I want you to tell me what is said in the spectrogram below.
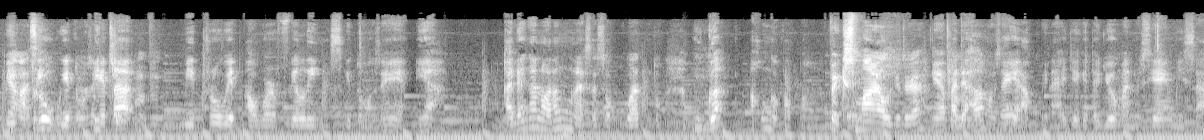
Be Ya nggak sih? true gitu maksudnya Be kita true, be true with our feelings gitu maksudnya ya, ya kadang kan orang merasa sok kuat untuk enggak aku nggak apa-apa Fake smile gitu ya. ya padahal maksudnya ya akuin aja kita juga manusia yang bisa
